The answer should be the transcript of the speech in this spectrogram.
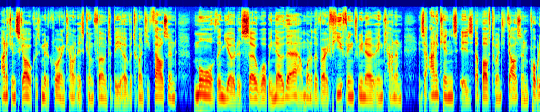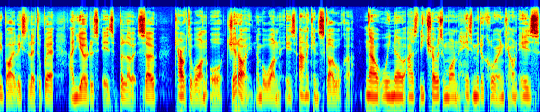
Anakin Skywalker's midichlorian count is confirmed to be over 20,000, more than Yoda's. So, what we know there, and one of the very few things we know in canon, is that Anakin's is above 20,000, probably by at least a little bit, and Yoda's is below it. So, character 1, or Jedi number 1, is Anakin Skywalker. Now, we know as the Chosen One, his midichlorian count is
